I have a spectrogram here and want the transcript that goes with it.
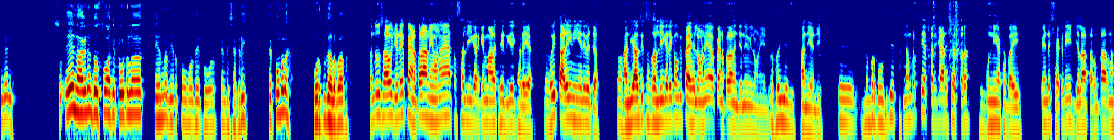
ਠੀਕ ਆ ਜੀ। ਸੋ ਇਹ ਨਾਗ ਨੇ ਦੋਸਤੋ ਅੱਜ ਟੋਟਲ ਤਿੰਨ ਵੀਰ ਕੋਮਲ ਦੇ ਕੋਲ ਪਿੰਡ ਸ਼ਕਰੀ। ਤੇ ਕੋਮਲ ਹੋਰ ਕੋਈ ਗੱਲਬਾਤ? ਸੰਧੂ ਸਾਹਿਬ ਜਿਹੜੇ ਭੈਣ ਭਰਾ ਨੇ ਆਉਣਾ ਹੈ ਤਸੱਲੀ ਕਰਕੇ ਮਾਲ ਖਰੀਦ ਕੇ ਖੜੇ ਆ। ਹਾਂ। ਕੋਈ ਕਾਲੀ ਨਹੀਂ ਇਹਦੇ ਵਿੱਚ। ਹਾਂਜੀ ਆਪਦੀ ਤਸੱਲੀ ਕਰੇ ਕਿਉਂਕਿ ਪੈਸੇ ਲਾਉਣੇ ਆ ਭੈਣ ਭਰਾ ਨੇ ਜਿੰਨੇ ਵੀ ਲਾਉਣੇ ਆ ਜੀ। ਸਹੀ ਹੈ ਜੀ। ਹਾਂਜੀ ਹਾਂਜੀ। ਤੇ ਨੰਬਰ ਬੋਲ ਦਈਏ ਇੱਕ? ਨੰਬਰ 73476 19822 ਪਿੰਡ ਸ਼ਕਰੀ ਜ਼ਿਲ੍ਹਾ ਤਰਨਤਾਰਨ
